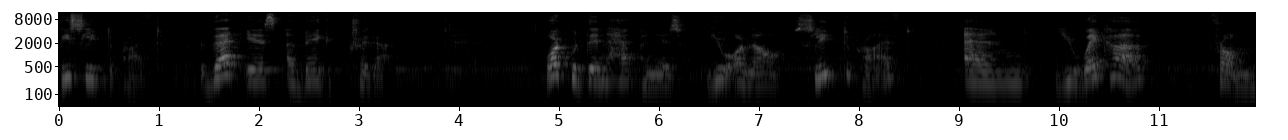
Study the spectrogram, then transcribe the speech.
be sleep deprived that is a big trigger. What would then happen is you are now sleep deprived and you wake up from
